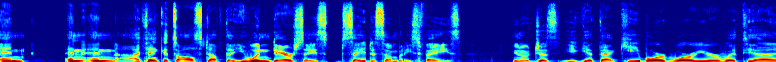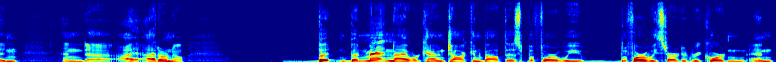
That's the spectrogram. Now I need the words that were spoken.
and and and I think it's all stuff that you wouldn't dare say say to somebody's face. You know, just you get that keyboard warrior with you, and and uh, I I don't know. but but Matt and I were kind of talking about this before we before we started recording, and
